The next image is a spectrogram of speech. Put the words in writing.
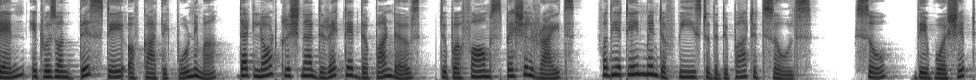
Then it was on this day of Kartik Purnima that Lord Krishna directed the Pandavas to perform special rites for the attainment of peace to the departed souls. So they worshipped,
